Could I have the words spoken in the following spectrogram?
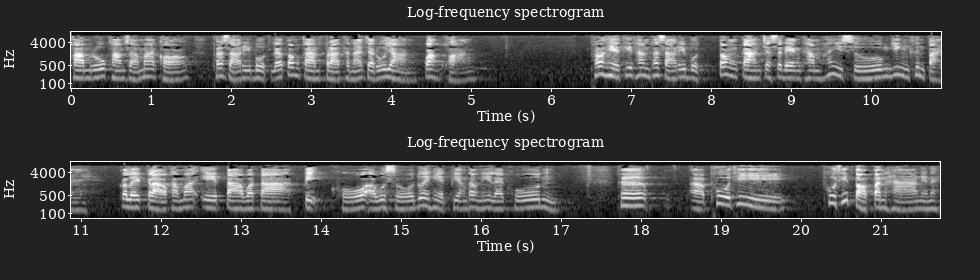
ความรู้ความสามารถของภาษาริบุตรแล้วต้องการปรารถนาจะรู้อย่างกว้างขวาง เพราะเหตุที่ท่านภาษาริบุตรต้องการจะแสดงธรรมให้สูงยิ่งขึ้นไป ก็เลยกล่าวคำว่า เอตาวตาปิโขอาวุโสด้วยเหตุเพียงเท่านี้แหละคุณคืออผู้ที่ผู้ที่ตอบปัญหาเนี่ยนะ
